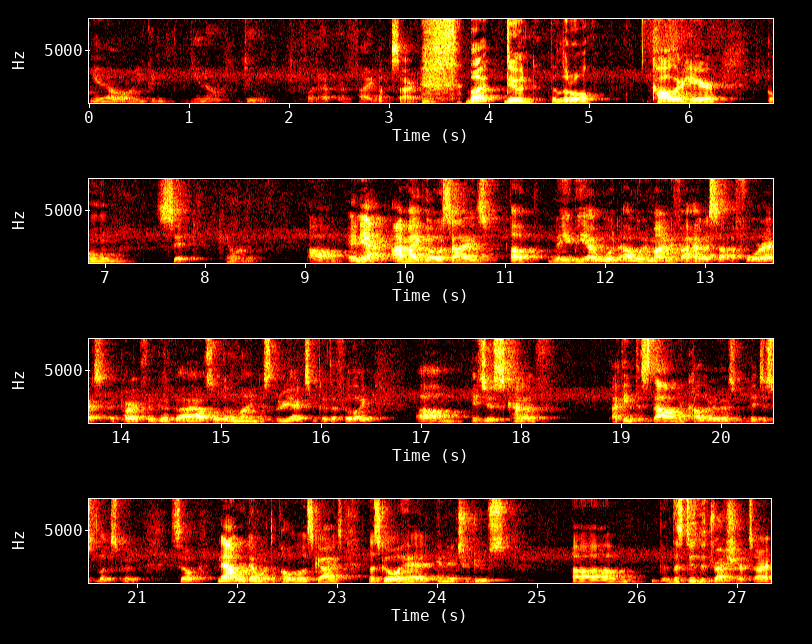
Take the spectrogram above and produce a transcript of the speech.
you know, or you could, you know, do whatever fight. Sorry. But dude, the little collar here, boom, sick, killing it. Um, and yeah, I might go size up, maybe. I would. I wouldn't mind if I had a, a 4X. I'd probably feel good, but I also don't mind this 3X because I feel like um, it's just kind of, I think the style and the color of this, it just looks good. So now we're done with the polos, guys. Let's go ahead and introduce, um, let's do the dress shirts, all right?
